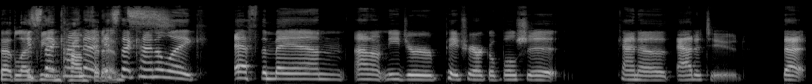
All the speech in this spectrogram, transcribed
that It's lesbian that kind of confidence. it's that kind of like F the man, I don't need your patriarchal bullshit kind of attitude that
